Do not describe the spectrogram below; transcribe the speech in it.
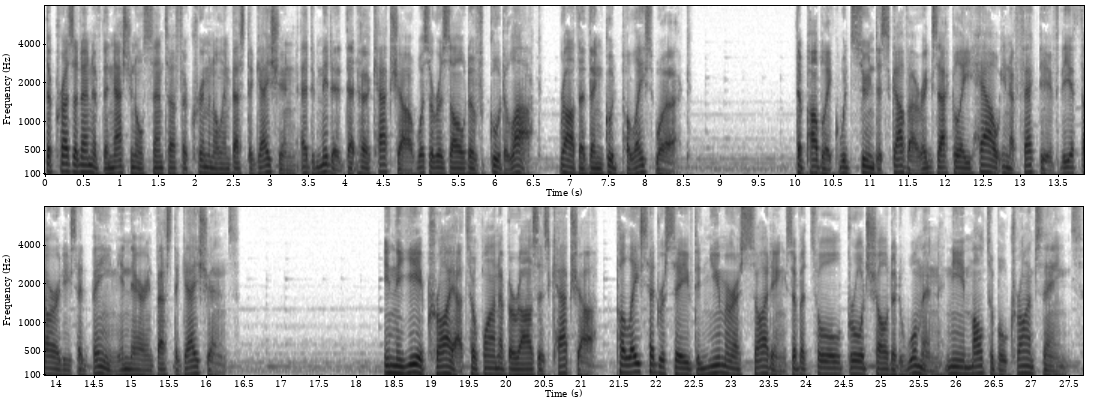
the president of the National Center for Criminal Investigation admitted that her capture was a result of good luck rather than good police work. The public would soon discover exactly how ineffective the authorities had been in their investigations. In the year prior to Juana Barraza's capture, police had received numerous sightings of a tall, broad shouldered woman near multiple crime scenes.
